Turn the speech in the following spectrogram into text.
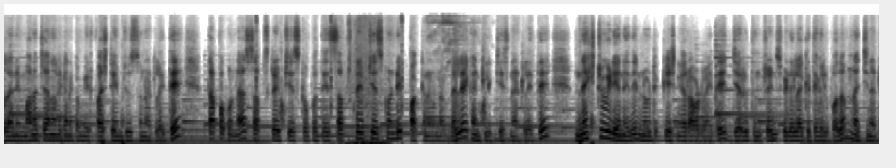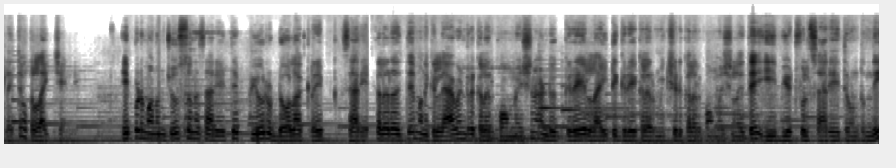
అలానే మన ఛానల్ కనుక మీరు ఫస్ట్ టైం చూస్తున్నట్లయితే తప్పకుండా సబ్స్క్రైబ్ చేసుకోకపోతే సబ్స్క్రైబ్ చేసుకోండి. పక్కన ఉన్న బెల్ ఐకాన్ క్లిక్ చేసినట్లయితే నెక్స్ట్ వీడియో అనేది నోటిఫికేషన్గా రావడం అయితే జరుగుతుంది. ఫ్రెండ్స్ వీడియోలోకి అయితే వెళ్ళిపోదాం. నచ్చినట్లయితే ఒక లైక్ చేయండి. ఇప్పుడు మనం చూస్తున్న శారీ అయితే pure Dola crepe saree colour అయితే మనకి lavender colour combination and grey light grey colour mixed colour combination అయితే ఈ బ్యూటిఫుల్ శారీ అయితే ఉంటుంది.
